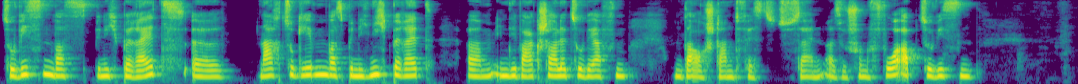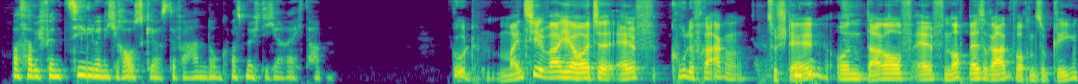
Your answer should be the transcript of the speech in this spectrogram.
Zu wissen, was bin ich bereit äh, nachzugeben, was bin ich nicht bereit ähm, in die Waagschale zu werfen und da auch standfest zu sein. Also schon vorab zu wissen, was habe ich für ein Ziel, wenn ich rausgehe aus der Verhandlung, was möchte ich erreicht haben. Gut, mein Ziel war hier heute elf coole Fragen zu stellen und darauf elf noch bessere Antworten zu kriegen.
